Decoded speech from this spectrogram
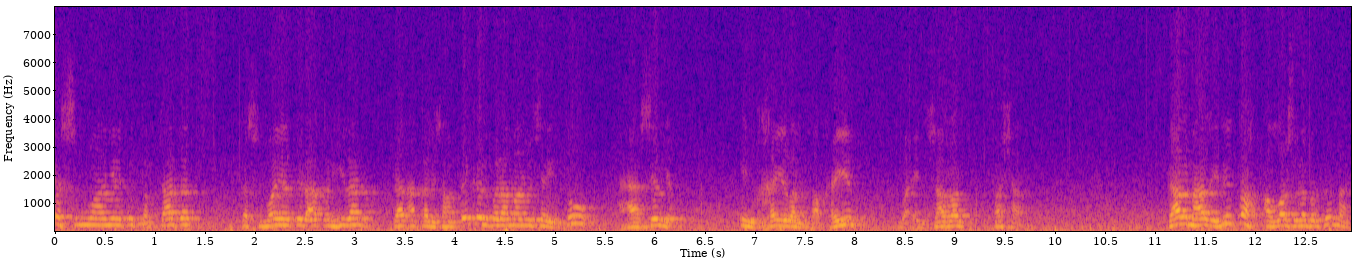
kesemuanya itu tercatat kesemuanya tidak akan hilang dan akan disampaikan kepada manusia itu hasilnya in khairan fa khair wa in syarran fa syar dalam hal ini toh Allah sudah berfirman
